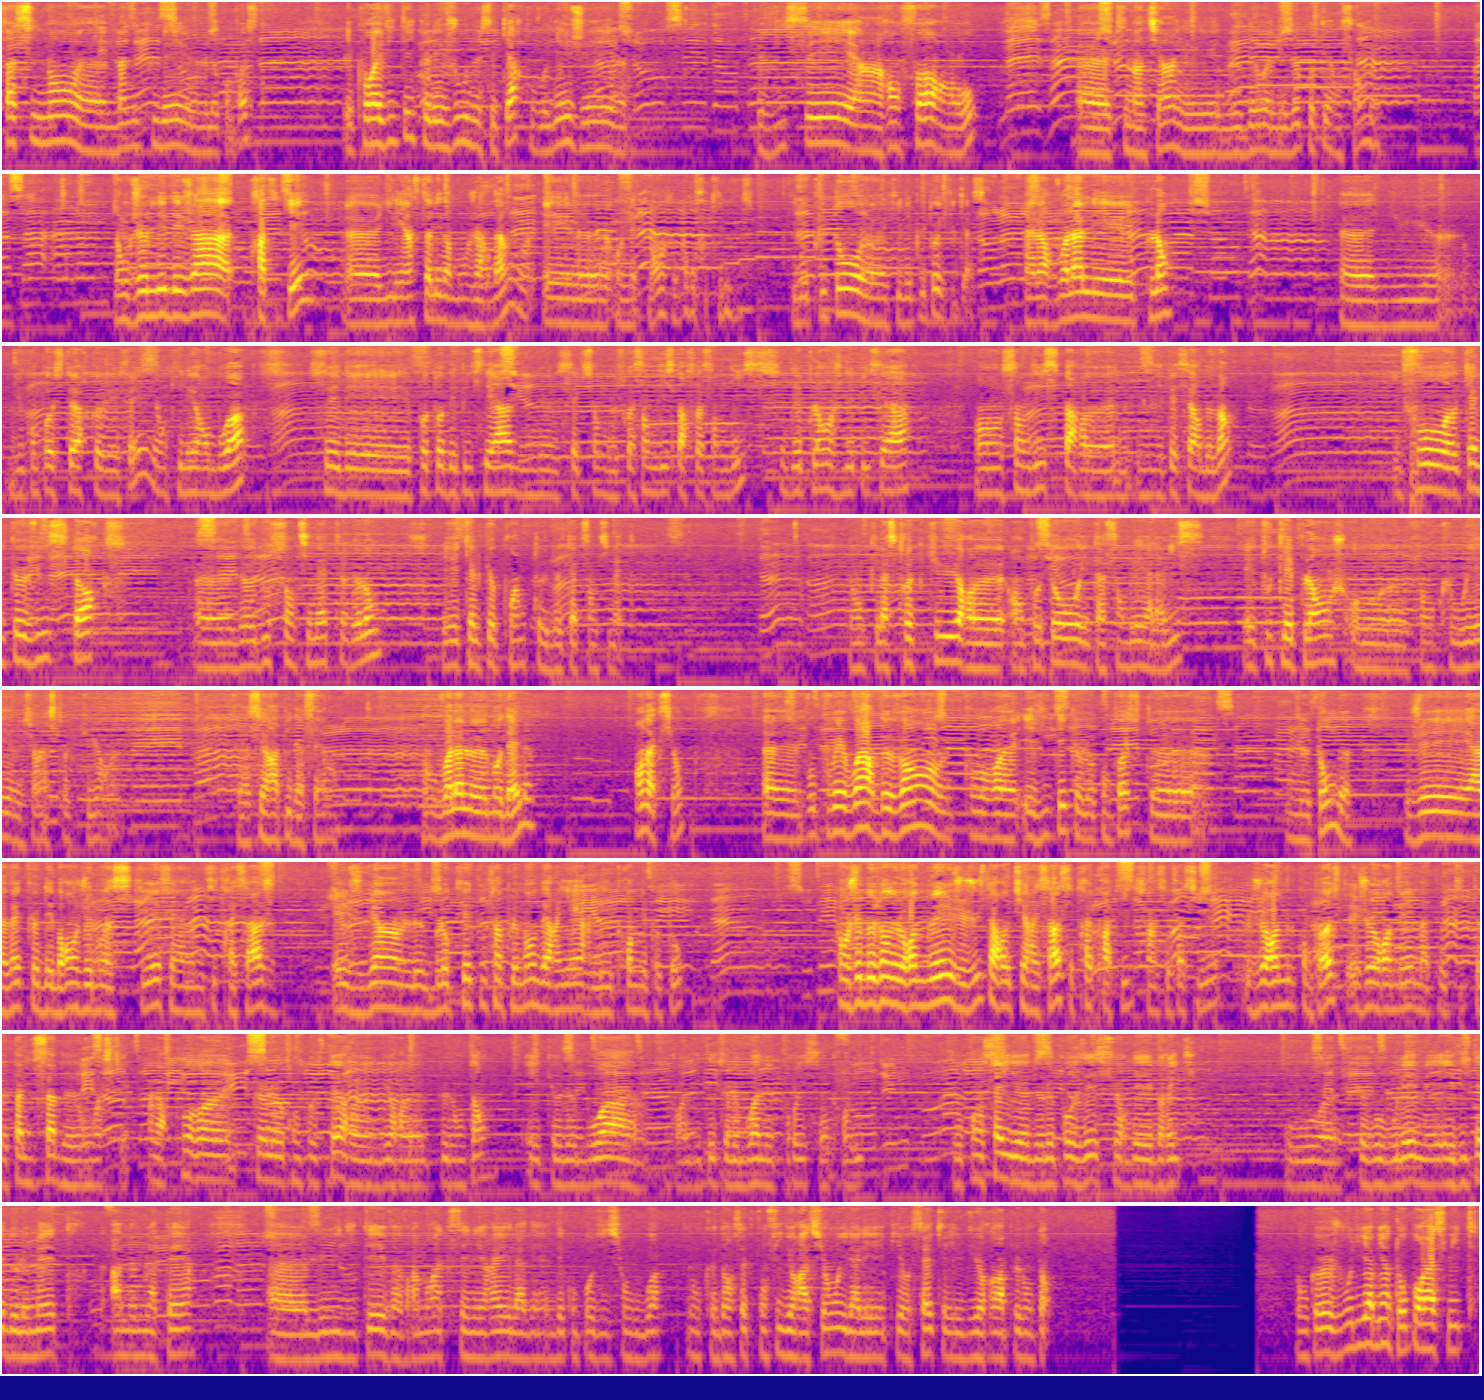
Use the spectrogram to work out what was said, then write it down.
facilement manipuler le, compost. Et pour éviter que les joues ne s'écartent, vous voyez, j'ai vissé un renfort en haut qui maintient les, deux, les deux côtés ensemble. Donc je l'ai déjà pratiqué, euh, il est installé dans mon jardin et euh, honnêtement je trouve qu'il est, plutôt, euh, qu'il est plutôt efficace. Alors voilà les plans du, du, composteur que j'ai fait, donc il est en bois, c'est des poteaux d'épicéa d'une section de 70 par 70, des planches d'épicéa en 110 par une épaisseur de 20 il faut euh, quelques vis Torx euh, de 12 cm de long et quelques pointes de 4 cm. Donc la structure euh, en poteau est assemblée à la vis et toutes les planches sont clouées sur la structure. C'est assez rapide à faire. Donc voilà le modèle en action. vous pouvez voir devant pour éviter que le compost ne tombe. J'ai avec des branches de noisetier fait un petit tressage et je viens le bloquer tout simplement derrière les premiers poteaux. Quand j'ai besoin de le remuer, j'ai juste à retirer ça, c'est très pratique, c'est facile. Je remue le compost et je remets ma petite palissade en noisetier. Alors pour euh, que le composteur euh, dure euh, plus longtemps et que le bois, pour éviter que le bois ne pourrisse trop vite, je vous conseille de le poser sur des briques ou ce que vous voulez, mais évitez de le mettre à même la terre. L'humidité va vraiment accélérer la décomposition du bois. Donc dans cette configuration, il a les pieds au sec et il durera plus longtemps. Donc euh, je vous dis à bientôt pour la suite.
